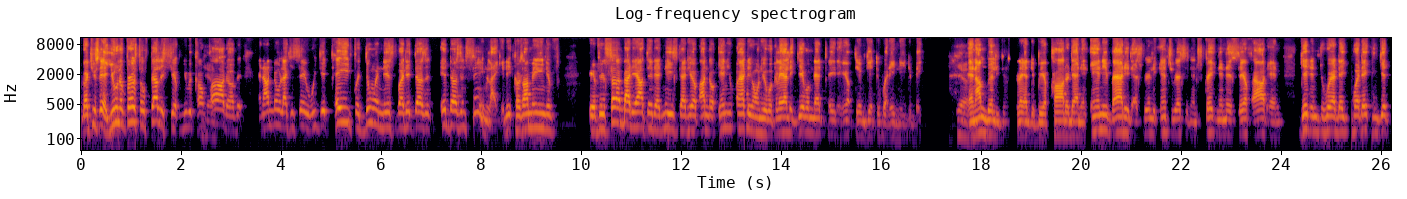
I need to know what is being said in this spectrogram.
like you said, universal fellowship. You become part of it. And I know, like you said, we get paid for doing this, but it doesn't it doesn't seem like it. Because I mean, if if there's somebody out there that needs that help, I know anybody on here will gladly give them that pay to help them get to where they need to be. Yeah. And I'm really just glad to be a part of that. And anybody that's really interested in straightening themselves out and getting to where they where they can get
